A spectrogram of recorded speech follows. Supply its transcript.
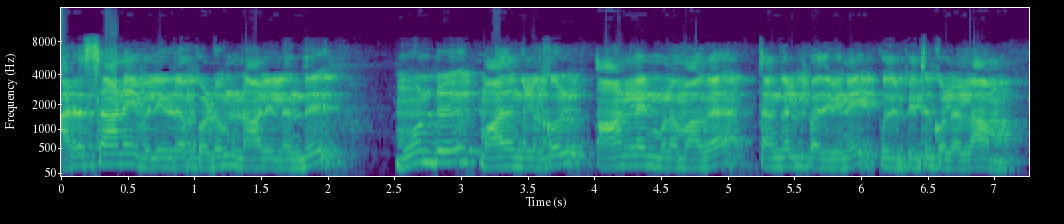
அரசாணை வெளியிடப்படும் நாளிலிருந்து மூன்று மாதங்களுக்குள் ஆன்லைன் மூலமாக தங்கள் பதிவினை புதுப்பித்துக் கொள்ளலாம்.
